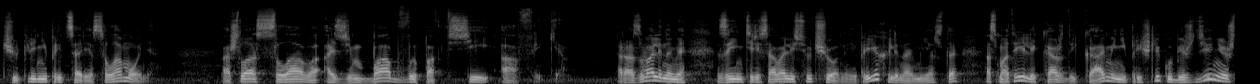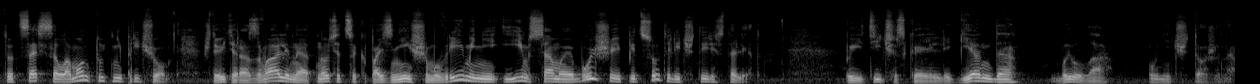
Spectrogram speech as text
чуть ли не при царе Соломоне. Пошла слава о Зимбабве по всей Африке. Развалинами заинтересовались ученые, приехали на место, осмотрели каждый камень и пришли к убеждению, что царь Соломон тут ни при чем, что эти развалины относятся к позднейшему времени и им самое большее 500 или 400 лет – поэтическая легенда была уничтожена.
